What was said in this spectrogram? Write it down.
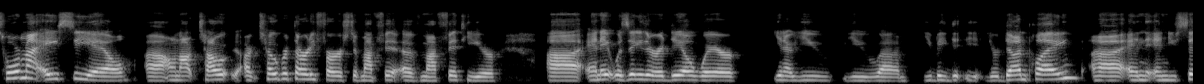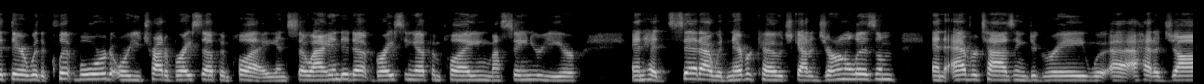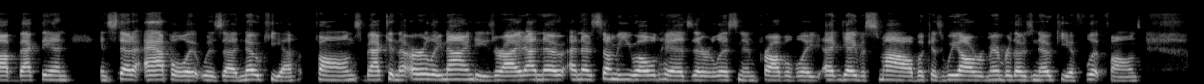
tore my ACL uh, on October October 31st of my fi- of my fifth year. Uh, and it was either a deal where you know you you uh, you be you're done playing uh, and and you sit there with a clipboard or you try to brace up and play. And so i ended up bracing up and playing my senior year and had said i would never coach got a journalism and advertising degree i had a job back then instead of apple it was uh, nokia phones back in the early 90s right i know i know some of you old heads that are listening probably uh, gave a smile because we all remember those nokia flip phones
